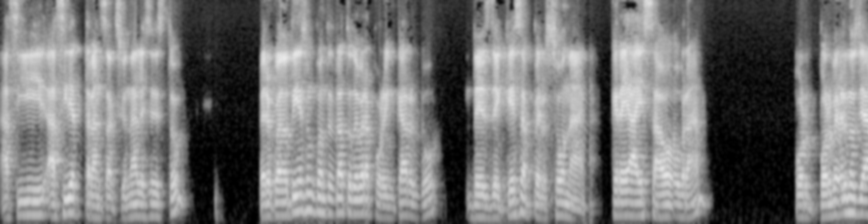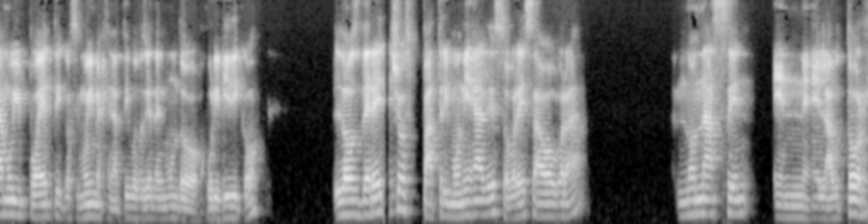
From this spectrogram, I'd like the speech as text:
Así, así de transaccional es esto. Pero cuando tienes un contrato de obra por encargo, desde que esa persona crea esa obra, por, por vernos ya muy poéticos y muy imaginativos ya en el mundo jurídico, los derechos patrimoniales sobre esa obra no nacen en el autor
